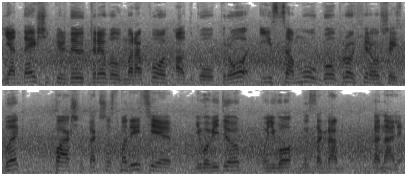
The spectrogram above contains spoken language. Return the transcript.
я дальше передаю travel марафон от GoPro и саму GoPro Hero 6 Black Паше. Так что смотрите его видео у него в инстаграм канале.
